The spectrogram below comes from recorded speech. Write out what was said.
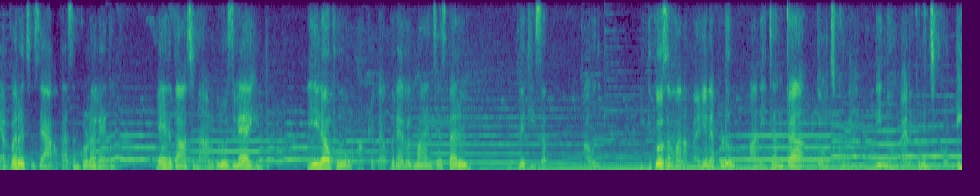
ఎవ్వరూ చూసే అవకాశం కూడా లేదు. నేను దాచు నాలుగు రోజులే అయ్యింది. ఈలోపు అక్కడ డబ్బులు ఎవరు మాయం చేస్తారు? నువ్వే తీసావు అవును. ఇది కోసం మనం వెళ్ళినప్పుడు ఆ నిజంతా దోచుకుని నిన్ను వెనక నుంచి కొట్టి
